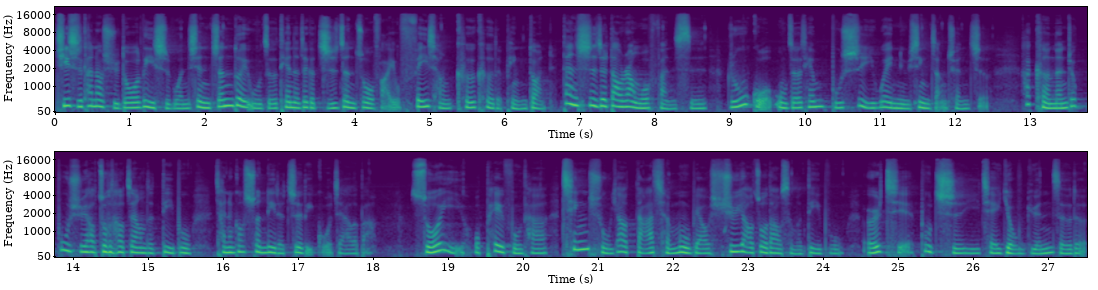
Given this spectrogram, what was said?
其实看到许多历史文献针对武则天的这个执政做法有非常苛刻的评断，但是这倒让我反思。如果武则天不是一位女性掌权者，她可能就不需要做到这样的地步，才能够顺利的治理国家了吧？所以我佩服她，清楚要达成目标需要做到什么地步，而且不迟疑且有原则的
